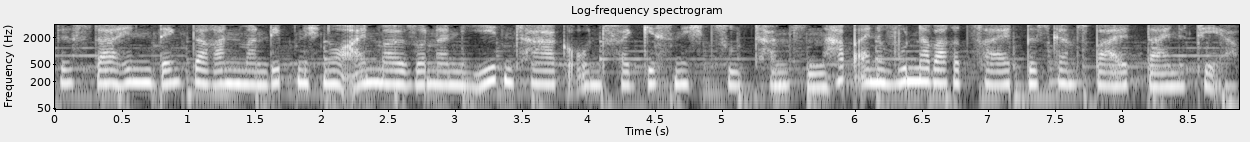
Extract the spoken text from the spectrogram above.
Bis dahin denk daran, man lebt nicht nur einmal, sondern jeden Tag und vergiss nicht zu tanzen. Hab eine wunderbare Zeit. Bis ganz bald, deine Thea.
